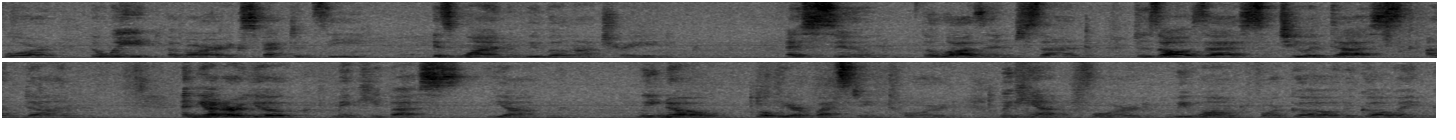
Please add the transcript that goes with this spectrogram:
for the weight of our expectancy is one we will not trade. As soon the lozenge sun dissolves us to a dusk undone, and yet our yoke may keep us young. We know what we are westing toward. We can't afford, we won't forego the going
